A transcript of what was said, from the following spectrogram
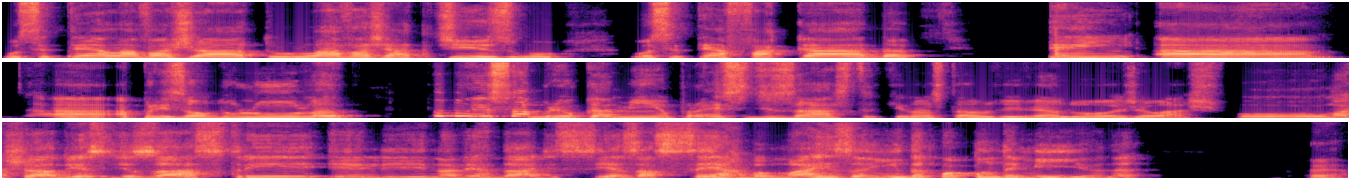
você tem a Lava Jato, o lavajatismo, você tem a facada, tem a, a, a prisão do Lula, tudo isso abriu caminho para esse desastre que nós estamos vivendo hoje, eu acho. O Machado, e esse desastre, ele, na verdade, se exacerba mais ainda com a pandemia, né? É.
